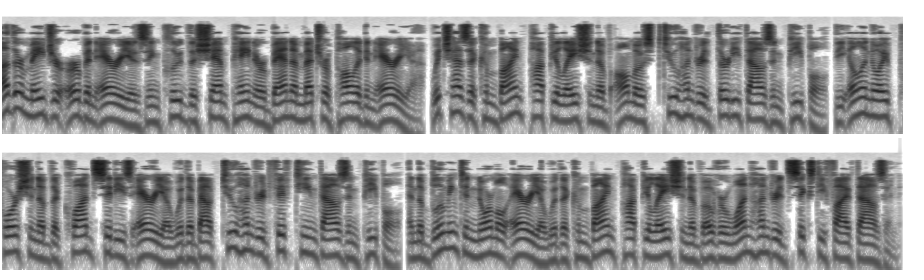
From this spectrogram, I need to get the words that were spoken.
Other major urban areas include the Champaign-Urbana metropolitan area, which has a combined population of almost 230,000 people, the Illinois portion of the Quad Cities area with about 215,000 people, and the Bloomington-Normal area with a combined population of over 165,000.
